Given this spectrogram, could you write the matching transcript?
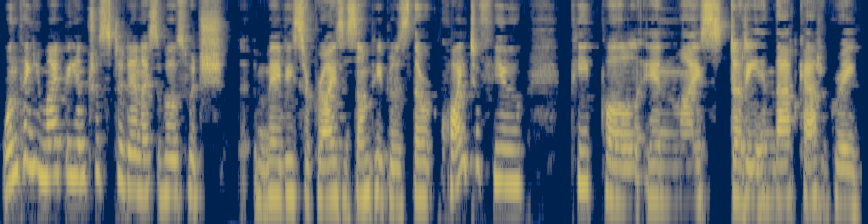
One thing you might be interested in, I suppose, which maybe surprises some people, is there were quite a few people in my study in that category.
